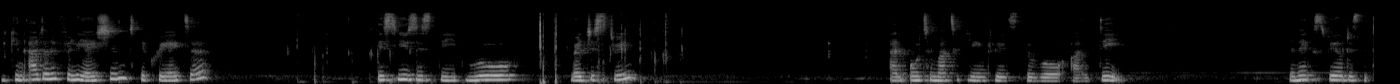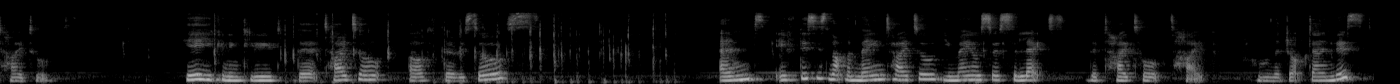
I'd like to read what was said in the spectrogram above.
You can add an affiliation to the creator this uses the ROR registry and automatically includes the ROR ID. The next field is the title. Here you can include the title of the resource and if this is not the main title, you may also select the title type from the drop-down list.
